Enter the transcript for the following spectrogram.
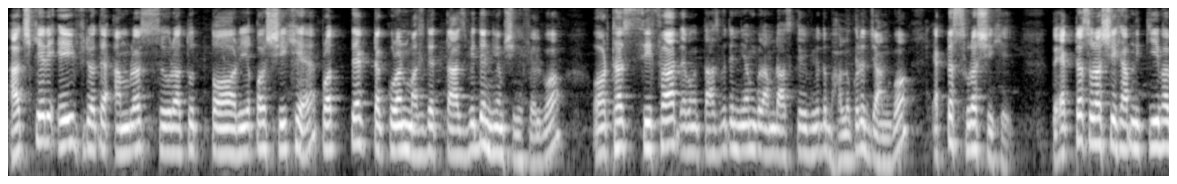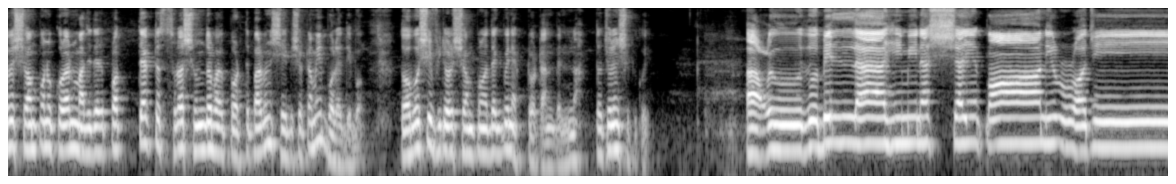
আজকের এই ভিডিওতে আমরা সৌরাতুত তরিক শিখে প্রত্যেকটা কোরআন মাজিদের তাজবিদের নিয়ম শিখে ফেলব। অর্থাৎ সিফাত এবং তাজবিদের নিয়মগুলো আমরা আজকের ভিডিওতে ভালো করে জানব। একটা সুরা শিখে। তো একটা সুরা শিখে আপনি কীভাবে সম্পূর্ণ কোরআন মাজিদের প্রত্যেকটা সুরা সুন্দরভাবে পড়তে পারবেন সেই বিষয়টা আমি বলে দেব। তো অবশ্যই ভিডিওর সম্পূর্ণ দেখবেন, একটুও টানবেন না। তো চলুন শুরু করি। أعوذ بالله من الشيطان الرجيم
